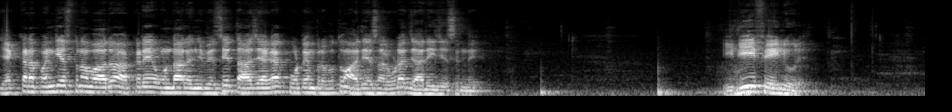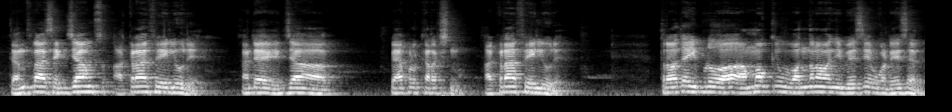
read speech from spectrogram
ఎక్కడ పనిచేస్తున్న వారు అక్కడే ఉండాలని చెప్పేసి తాజాగా కూటమి ప్రభుత్వం ఆదేశాలు కూడా జారీ చేసింది. ఇది ఫెయిల్యూరే టెన్త్ క్లాస్ ఎగ్జామ్స్ అక్కడ ఫెయిల్యూరే అంటే ఎగ్జామ్ పేపర్ కరెక్షన్ అక్కడ ఫెయిల్యూరే తర్వాత ఇప్పుడు అమ్మకి వందనం అని చెప్పేసి ఒకటి వేశారు.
